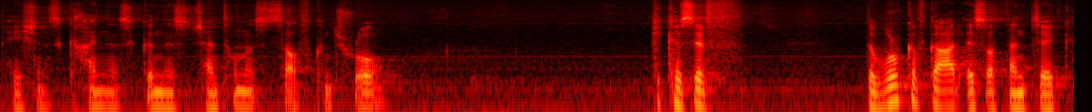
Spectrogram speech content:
patience, kindness, goodness, gentleness, self control. Because if the work of God is authentic,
